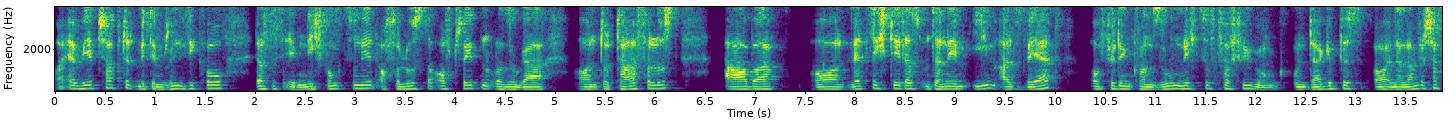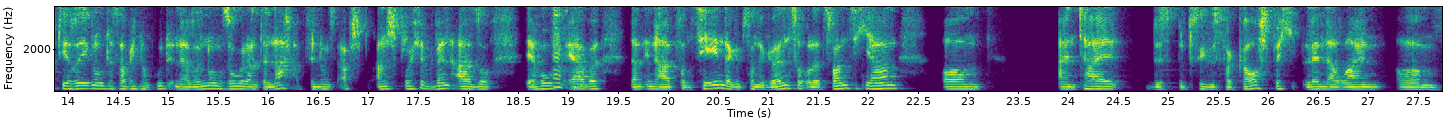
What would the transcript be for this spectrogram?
erwirtschaftet, mit dem Risiko, dass es eben nicht funktioniert, auch Verluste auftreten oder sogar einen Totalverlust. Aber letztlich steht das Unternehmen ihm als Wert für den Konsum nicht zur Verfügung. Und da gibt es in der Landwirtschaft die Regelung, das habe ich noch gut in Erinnerung, sogenannte Nachabfindungsansprüche. Wenn also der Hoferbe dann innerhalb von 10, da gibt es eine Grenze, oder 20 Jahren ähm, einen Teil des Betriebes verkauft, sprich Ländereien ähm,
